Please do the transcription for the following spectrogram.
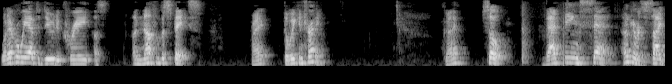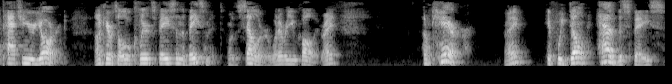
whatever we have to do to create a, enough of a space, right, that we can train. Okay? So, that being said, I don't care if it's a side patch in your yard. I don't care if it's a little cleared space in the basement or the cellar or whatever you call it, right? I don't care, right? If we don't have the space,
